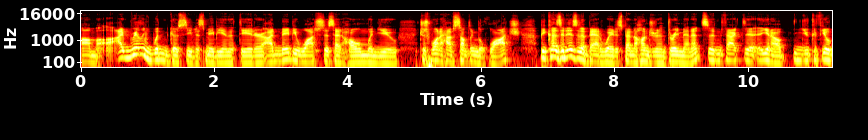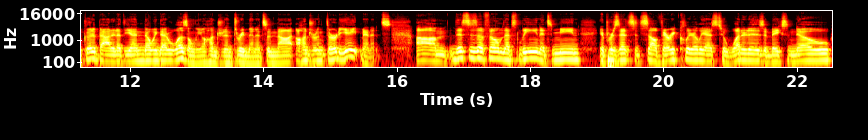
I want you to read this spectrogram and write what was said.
Um, I really wouldn't go see this maybe in the theater. I'd maybe watch this at home when you just want to have something to watch because it isn't a bad way to spend 103 minutes. In fact, uh, you know, you could feel good about it at the end knowing that it was only 103 minutes and not 138 minutes. Um, this is a film that's lean, it's mean, it presents itself very clearly as to what it is. It makes no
